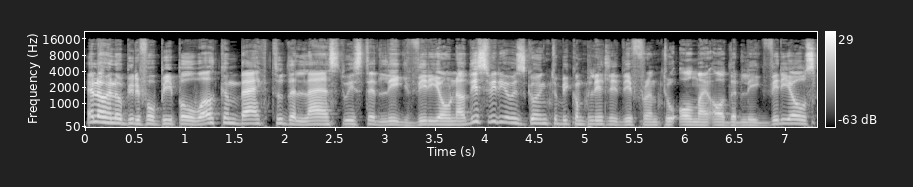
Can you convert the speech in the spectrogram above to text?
Hello, hello beautiful people, welcome back to the last Twisted League video. Now this video is going to be completely different to all my other league videos.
